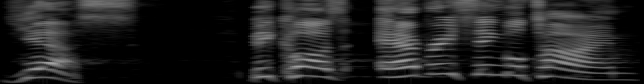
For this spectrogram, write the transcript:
Yes. Because every single time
